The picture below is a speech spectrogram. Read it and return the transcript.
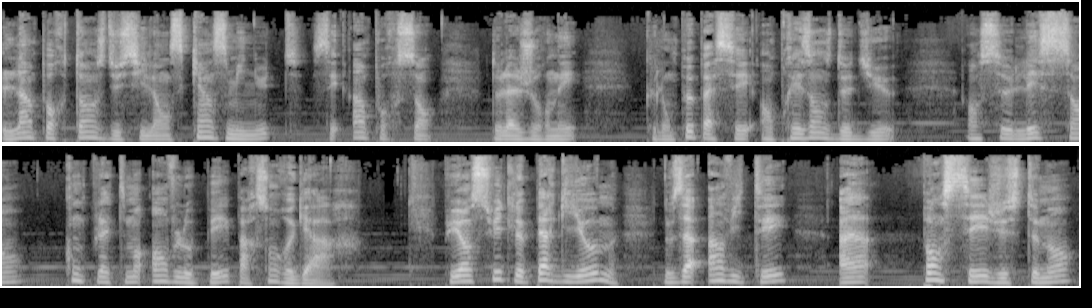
l'importance du silence 15 minutes, c'est 1% de la journée, que l'on peut passer en présence de Dieu en se laissant complètement envelopper par son regard. Puis ensuite, le Père Guillaume nous a invités à penser justement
